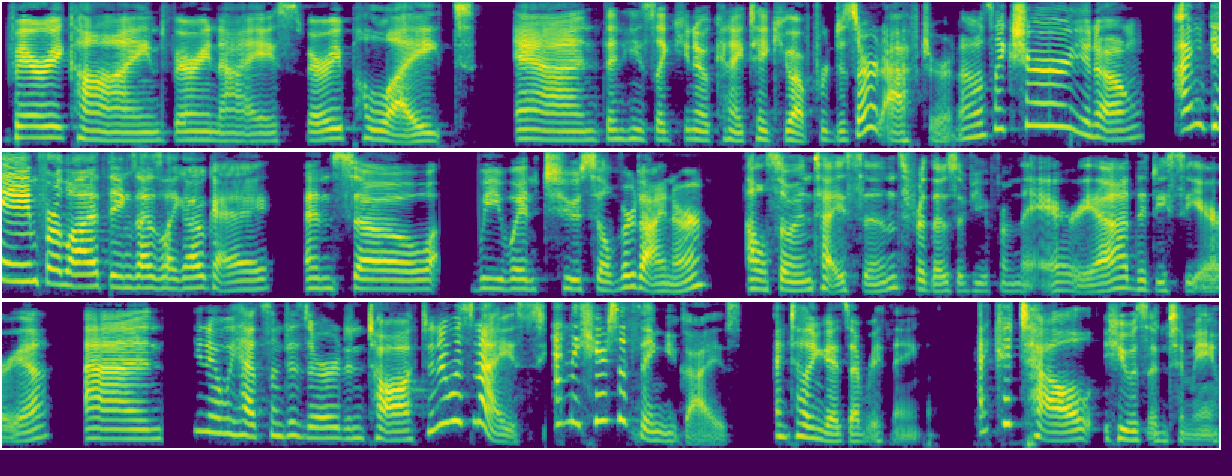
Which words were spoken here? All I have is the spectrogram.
very kind, very nice, very polite. And then he's like, you know, can I take you out for dessert after? And I was like, sure, you know, I'm game for a lot of things. I was like, okay. And so we went to Silver Diner, also in Tyson's, for those of you from the area, the DC area. And, you know, we had some dessert and talked, and it was nice. And here's the thing, you guys I'm telling you guys everything. I could tell he was into me.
